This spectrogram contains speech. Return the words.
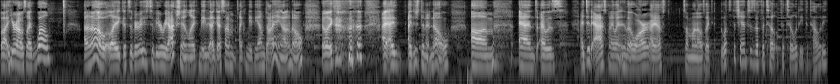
But here I was like, well, I don't know, like it's a very severe reaction. Like maybe, I guess I'm like, maybe I'm dying. I don't know. Like I, I, I just didn't know. Um, and I was, I did ask when I went into the OR, I asked someone, I was like, what's the chances of fatil- fatality, fatality?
